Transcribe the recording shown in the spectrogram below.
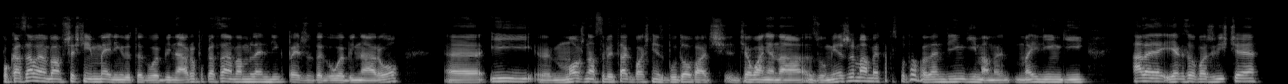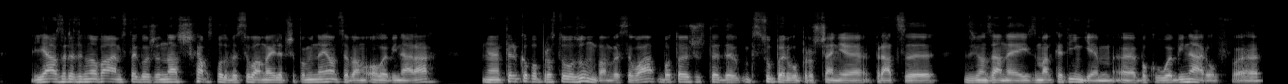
pokazałem Wam wcześniej mailing do tego webinaru, pokazałem Wam landing page do tego webinaru e, i można sobie tak właśnie zbudować działania na Zoomie, że mamy HubSpotowe landingi, mamy mailingi, ale jak zauważyliście, ja zrezygnowałem z tego, że nasz HubSpot wysyła maile przypominające Wam o webinarach, e, tylko po prostu Zoom Wam wysyła, bo to już wtedy super uproszczenie pracy związanej z marketingiem e, wokół webinarów. E,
